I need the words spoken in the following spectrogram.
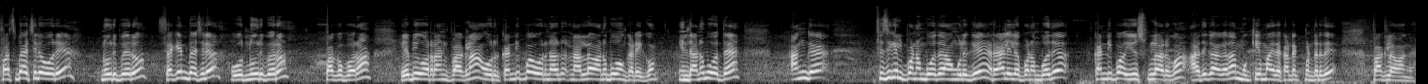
first பேட்சில் ஒரு நூறு பேரும் செகண்ட் பேட்ச்சில் ஒரு நூறு பேரும் பார்க்க போகிறோம் எப்படி ஓடுறான்னு பார்க்கலாம். ஒரு கண்டிப்பாக ஒரு நல்ல அனுபவம் கிடைக்கும். இந்த அனுபவத்தை அங்கே ஃபிசிக்கல் பண்ணும்போது அவங்களுக்கு ரேலியில் பண்ணும்போது கண்டிப்பாக யூஸ்ஃபுல்லாக இருக்கும். அதுக்காக தான் முக்கியமாக இதை கண்டக்ட் பண்ணுறது பார்க்கலாம் வாங்க.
